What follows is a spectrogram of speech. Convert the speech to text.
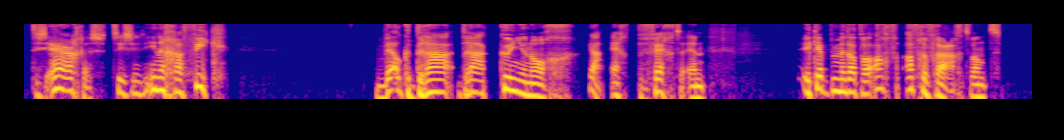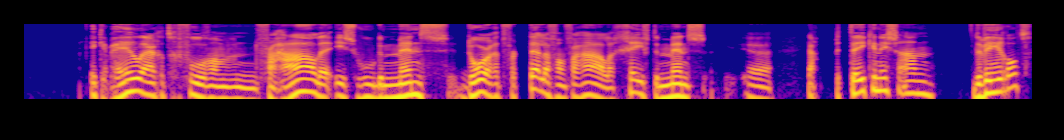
Het is ergens. Het is in een grafiek. Welke dra draak kun je nog ja, echt bevechten? En ik heb me dat wel af, afgevraagd. Want ik heb heel erg het gevoel van verhalen is hoe de mens door het vertellen van verhalen geeft de mens uh, ja, betekenis aan de wereld.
